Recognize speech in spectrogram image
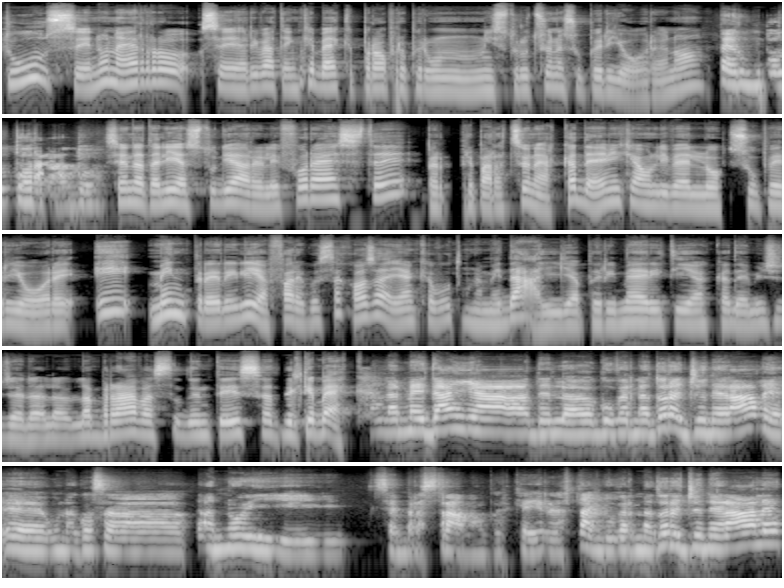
Tu, se non erro, sei arrivata in Quebec proprio per un'istruzione superiore, no? Per un dottorato. Sei andata lì a studiare le foreste per preparazione accademica a un livello superiore e mentre eri lì a fare questa cosa hai anche avuto una medaglia per i meriti accademici, cioè la, la, la brava studentessa del Quebec. La medaglia del governatore generale è una cosa a noi sembra strano perché in realtà il governatore generale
